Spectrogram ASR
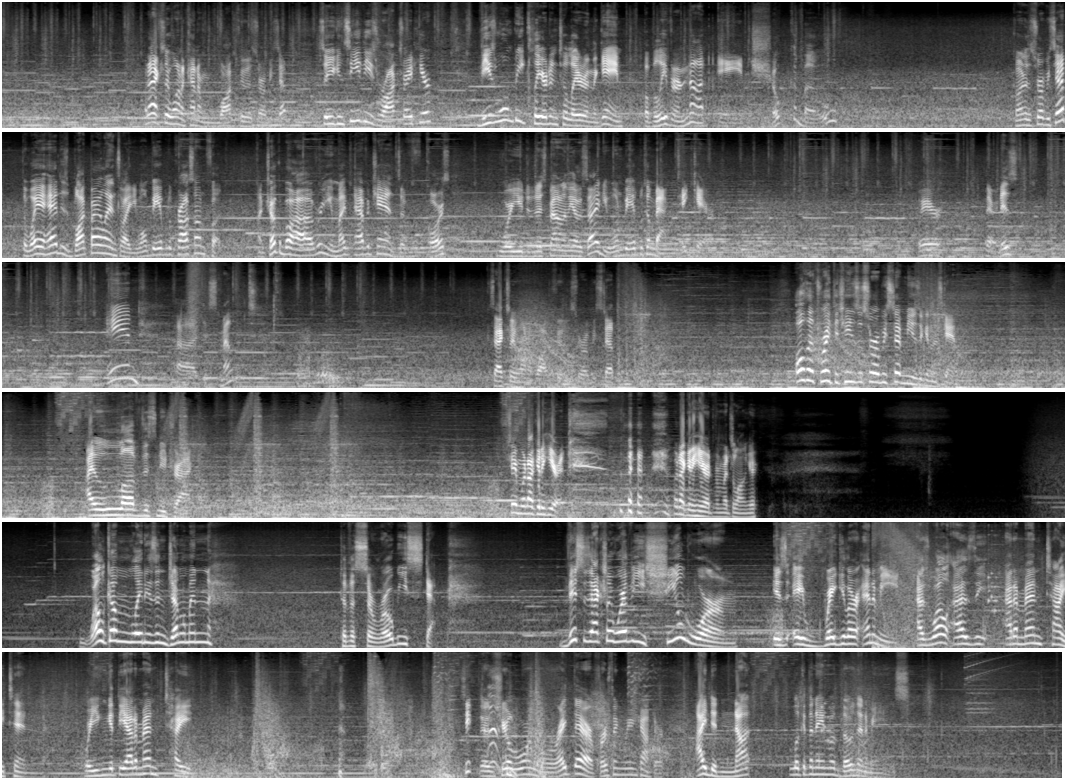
But I actually want to kind of walk through this Cerobi Steppe. So you can see these rocks right here. These won't be cleared until later in the game, but believe it or not, a chocobo. Going to the Cerobi Steppe, the way ahead is blocked by a landslide. You won't be able to cross on foot. On chocobo, however, you might have a chance. Of course, were you to dismount on the other side, you won't be able to come back. Take care. Where? There it is. And uh, dismount. Because I actually want to walk through the Cerobi Steppe. Oh, that's right. They changed the Cerobi Steppe music in this game. I love this new track. Shame we're not going to hear it. we're not going to hear it for much longer. Welcome, ladies and gentlemen, to the Cerobi Steppe. This is actually where the shield worm is a regular enemy, as well as the adamantitan, where you can get the adamantite. See, there's a shield worm right there, first thing we encounter. I did not look at the name of those enemies.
